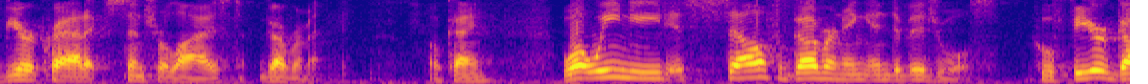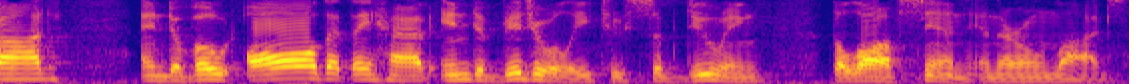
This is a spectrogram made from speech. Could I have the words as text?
bureaucratic, centralized government. Okay? What we need is self governing individuals who fear God and devote all that they have individually to subduing the law of sin in their own lives.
